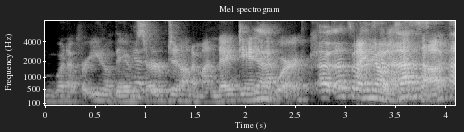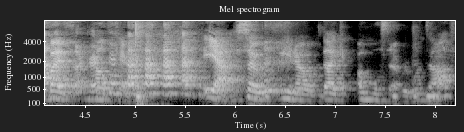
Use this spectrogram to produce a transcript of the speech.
whatever you know they Yeah, observed it on a Monday. Dan Yeah. had work. Uh, that's what I, I know, does that suck? But Sucker. yeah, so you know, like almost everyone's off.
